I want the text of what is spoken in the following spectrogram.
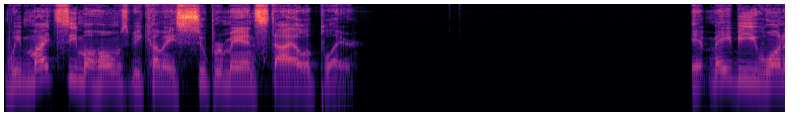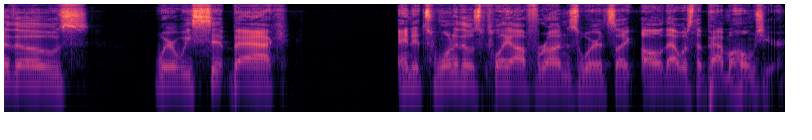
we might see Mahomes become a Superman style of player. it may be one of those where we sit back and it's one of those playoff runs where it's like, oh, that was the Pat Mahomes year.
